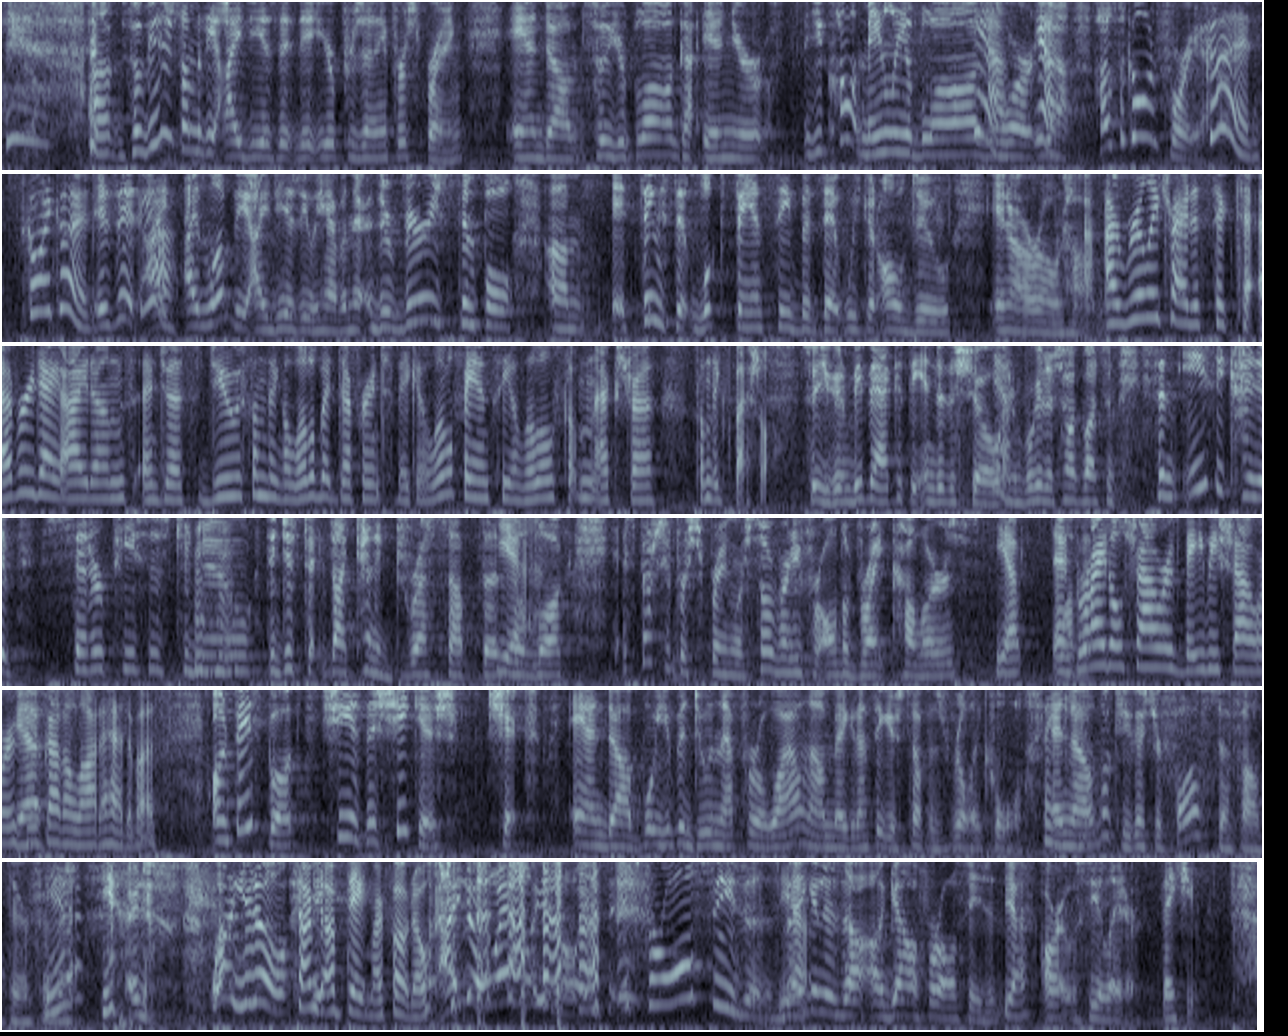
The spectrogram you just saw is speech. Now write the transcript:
um, so these are some of the ideas that, that you're presenting for spring. And um, so your blog and your, you call it mainly a blog? Yeah, or, yeah. yeah. How's it going for you? Good. It's going good. Is it? Yeah. I, I love the ideas you have in there. They're very simple um, things that look fancy, but that we can all do in our own homes. I really try to stick to everyday items and just do something a little bit different to make it a little fancy, a little something extra, something special. So you're going to be back at the end of the show, yeah. and we're going to talk about some some easy kind of centerpieces to do. Mm -hmm. They just like kind of dress up the, yes. the, look, especially for spring. We're so ready for all the bright colors. Yep, and Love bridal it. showers, baby showers. Yes. We've got a lot ahead of us. On Facebook, she is the Chic(ish) Chick And uh, boy, you've been doing that for a while now, Megan. I think your stuff is really cool. Thank and you. Uh, look, you got your fall stuff out there for Yeah. that. And, well, you know. Time to it- update my photo. I know. Well, you know, it's, it's for all seasons. Yeah. Megan is a, a gal for all seasons. Yeah. All right, we'll see you later. Thank you.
